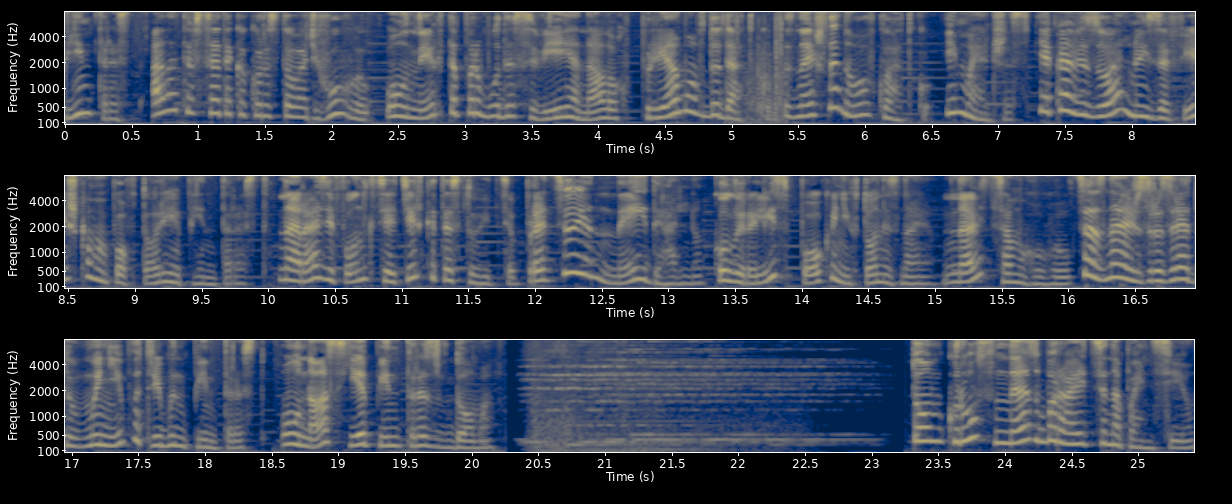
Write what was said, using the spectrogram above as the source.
Pinterest, але ти все-таки користувач Google, у них тепер буде свій аналог прямо в додатку. Знайшли нову вкладку Images, яка візуально і за фішками повторює Pinterest. Наразі функція тільки тестується, працює не ідеально. Коли реліз, поки ніхто не знає, навіть сам Google. Це знаєш з розряду Мені потрібен Pinterest. У нас є Pinterest вдома. Том Круз не збирається на пенсію.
